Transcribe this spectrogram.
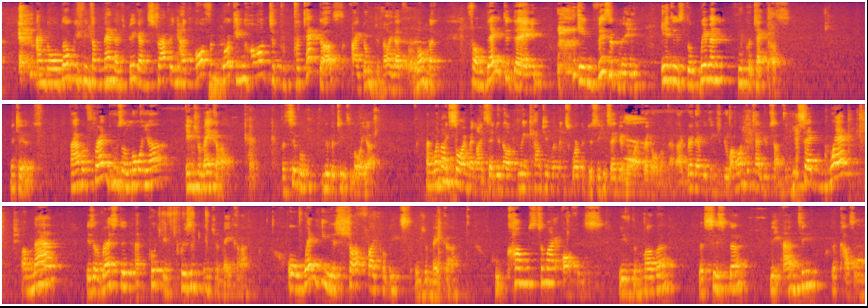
And although we think of men as big and strapping and often working hard to pr protect us, I don't deny that for a moment, from day to day, invisibly, it is the women who protect us. It is. I have a friend who's a lawyer in Jamaica, a civil liberties lawyer. And when I saw him and I said, you know, I'm doing counting women's work and this, he said, you know, I've read all of that. I've read everything to do. I want to tell you something. He said, when a man is arrested and put in prison in Jamaica, or when he is shot by police in Jamaica, who comes to my office is the mother, the sister, the auntie, the cousin,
